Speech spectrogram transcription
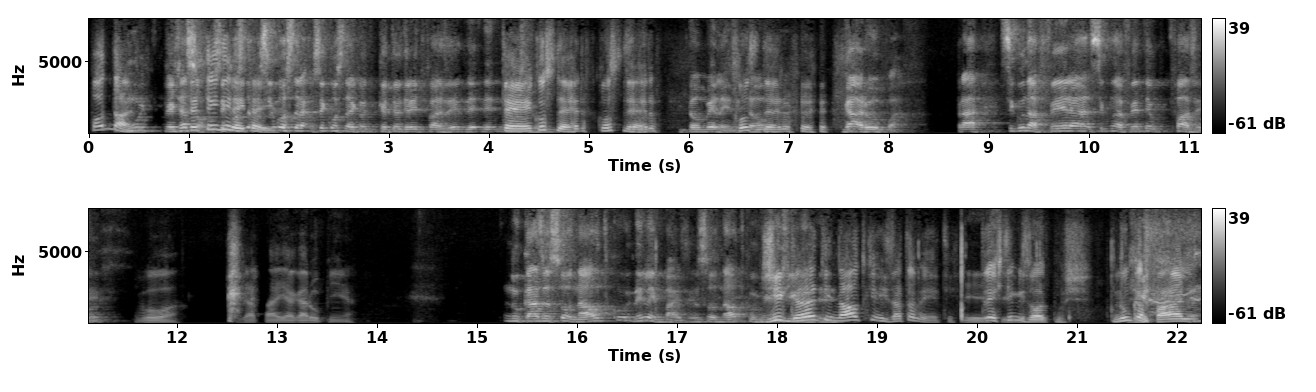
pode dar. Muito, veja você só, tem você direito considera, aí. Você considera, você considera que, eu, que eu tenho direito de fazer? De, de, tem, considero, considero. Então, beleza. Então, considero. Então, garupa. Para segunda-feira, segunda-feira tem que fazer. Boa. Já tá aí a garupinha. No caso, eu sou náutico, nem lembro mais. Eu sou náutico. Gigante, gigante. náutico, exatamente. Isso, Três gigante. times ótimos. Nunca falham.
